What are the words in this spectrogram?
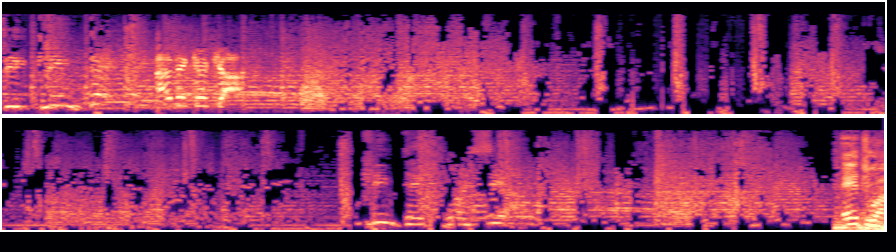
C'est Clean Tech avec un K. Cleantech.ca Et toi?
